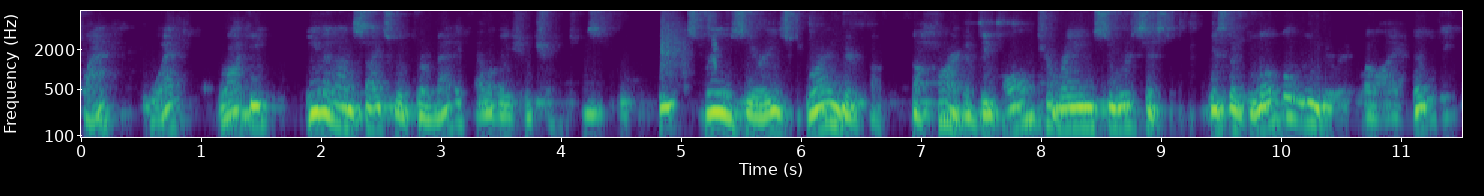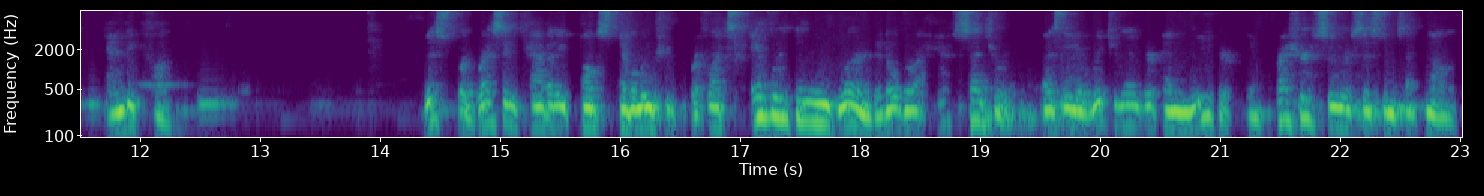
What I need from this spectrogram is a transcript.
flat, wet, rocky, even on sites with dramatic elevation changes. The Extreme Series Grinder Pump, the heart of the all terrain sewer system, is the global leader in reliability and economy. This progressing cavity pump's evolution reflects everything we've learned in over a half century as the originator and leader in pressure sewer system technology.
